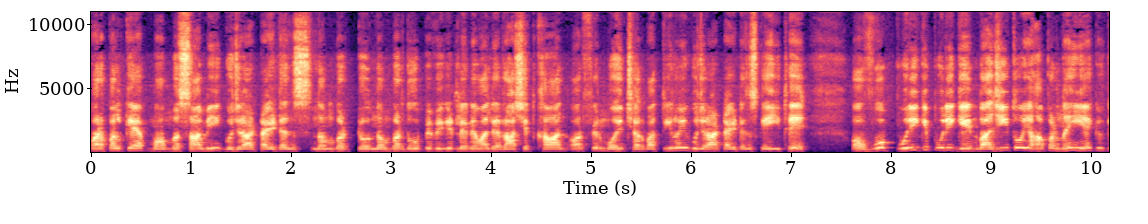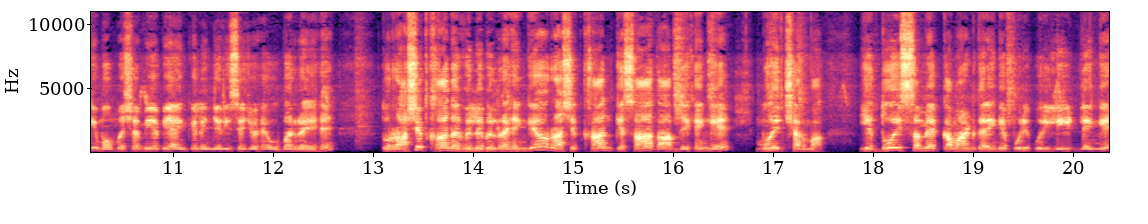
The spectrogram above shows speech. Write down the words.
purple cap, Mohammed Shami, Gujarat Titans, number two, number दो पे विकेट लेने वाले राशिद खान और फिर मोहित शर्मा, तीनों ही गुजरात टाइटंस के ही थे। और वो पूरी की पूरी गेंदबाजी तो यहाँ पर नहीं है, क्योंकि मोहम्मद शमी अभी एंकल इंजरी से जो है उभर रहे हैं। तो राशिद खान अवेलेबल रहेंगे और राशिद खान के साथ आप देखेंगे मोहित शर्मा। ये दो इस समय कमांड करेंगे, पूरी पूरी लीड लेंगे,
